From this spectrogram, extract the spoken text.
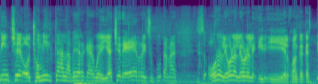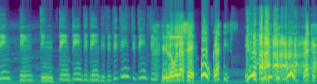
pinche 8000K a la verga, güey, y HDR y su puta madre. Dices, Órale, órale, órale. Y, y el Juan Cacas, tin, tin, tin, tin, tin, tin, tin, tin, tin, tin, tin, tin, tin. Y luego le hace, ¡uh! ¡Gratis! ¡Uh! ¡Gratis!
